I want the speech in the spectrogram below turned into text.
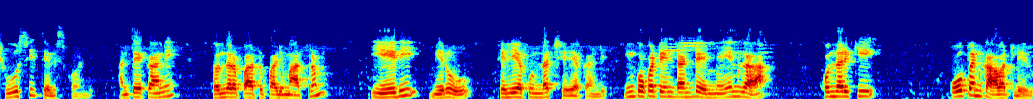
చూసి తెలుసుకోండి. అంతేకాని తొందరపాటు పడి మాత్రం ఏది మీరు తెలియకుండా చేయకండి. ఇంకొకటి ఏంటంటే మెయిన్గా కొందరికి ఓపెన్ కావట్లేదు.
